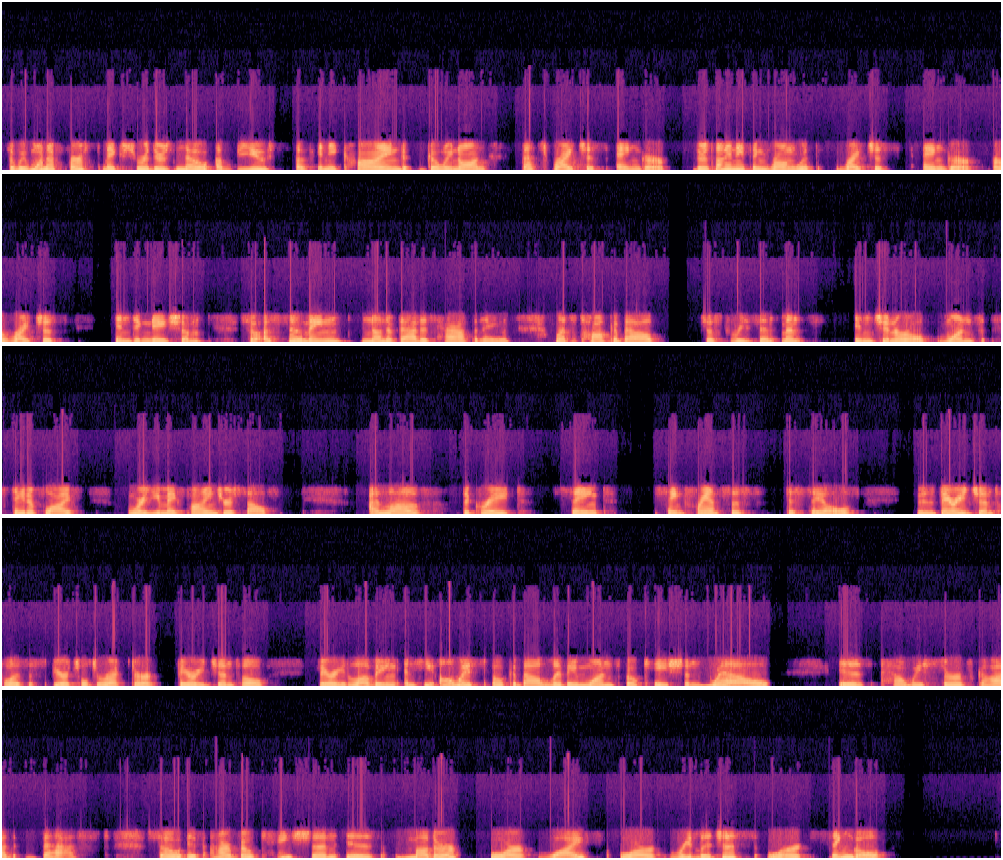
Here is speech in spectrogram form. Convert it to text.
So we want to first make sure there's no abuse of any kind going on. That's righteous anger. There's not anything wrong with righteous anger or righteous indignation. So, assuming none of that is happening, let's talk about just resentments in general, one's state of life, where you may find yourself. I love the great saint, Saint Francis de Sales, who's very gentle as a spiritual director, very gentle, very loving, and he always spoke about living one's vocation well is how we serve God best. So if our vocation is mother or wife or religious or single,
